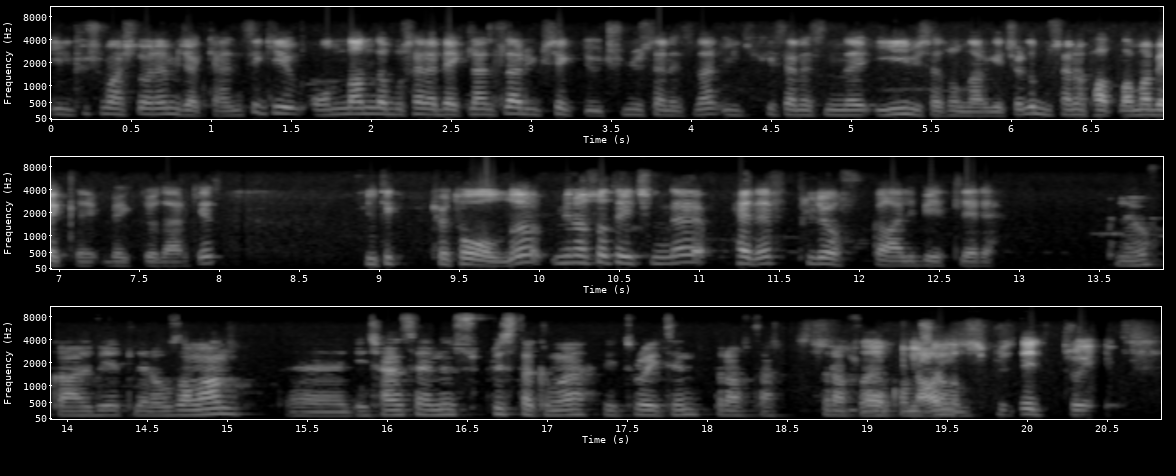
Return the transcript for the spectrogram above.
İlk 3 maçta oynamayacak kendisi ki ondan da bu sene beklentiler yüksekti. 3. senesinden ilk 2 senesinde iyi bir sezonlar geçirdi. Bu sene patlama bekle, bekliyordu herkes. Bir tık kötü oldu. Minnesota için de hedef playoff galibiyetleri. Playoff galibiyetleri. O zaman e, geçen senenin sürpriz takımı Detroit'in draft draftlarını Yok konuşalım. Ya, sürpriz değil Detroit.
